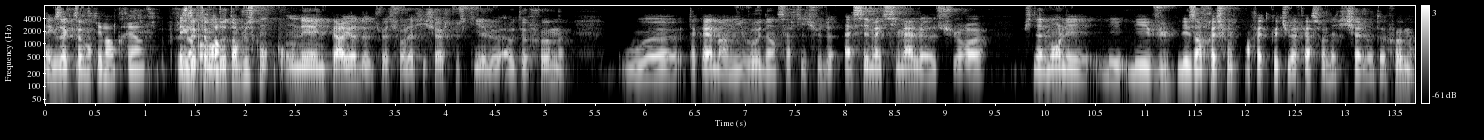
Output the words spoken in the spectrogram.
Exactement. Qui est d'entrée un petit peu plus Exactement. D'autant plus qu'on est à une période, tu vois, sur l'affichage, tout ce qui est le out of home, où euh, tu as quand même un niveau d'incertitude assez maximal sur finalement les, les, les, vues, les impressions en fait que tu vas faire sur de l'affichage out of home.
